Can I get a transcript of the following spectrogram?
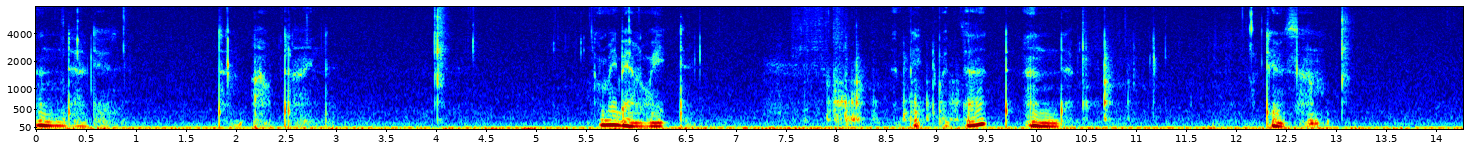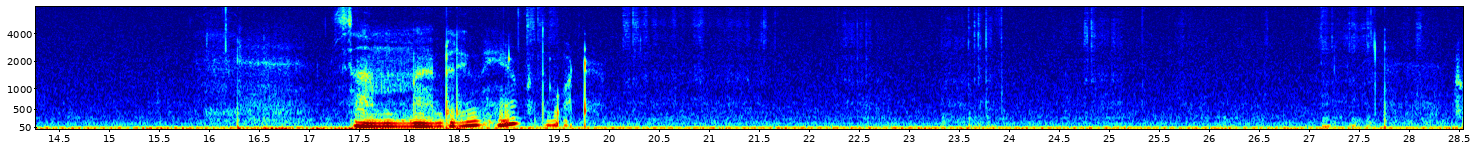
and I'll do some outline. Or maybe I'll wait a bit with that and do some some uh, blue here for the water. For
